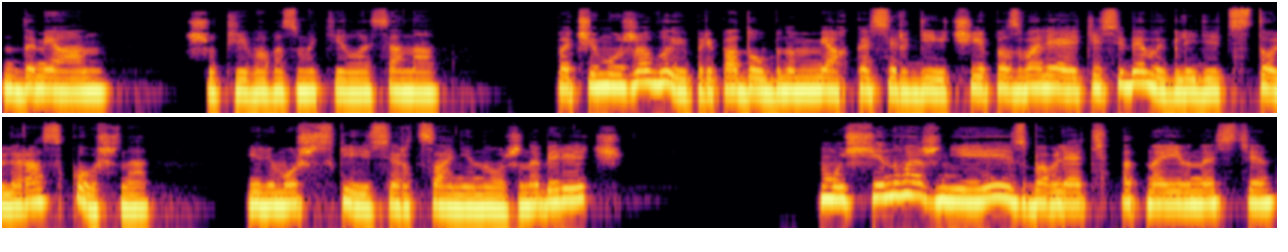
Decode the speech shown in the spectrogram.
Дамиан», — шутливо возмутилась она. «Почему же вы, при подобном мягкосердечии, позволяете себе выглядеть столь роскошно? Или мужские сердца не нужно беречь?» «Мужчин важнее избавлять от наивности»,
